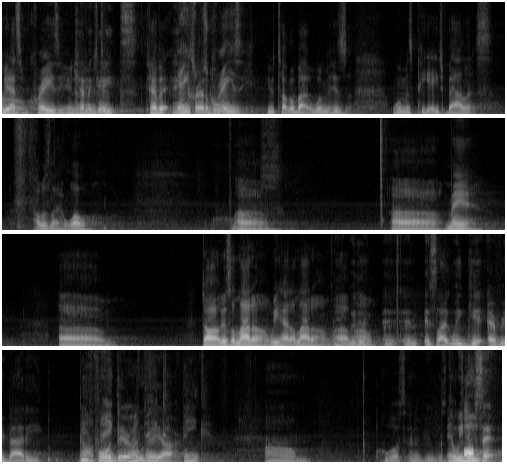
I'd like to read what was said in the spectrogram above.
We had some Um, crazy interviews. Kevin too. Gates, Kevin Gates was crazy. You talk about women, his women's pH balance. I was like, whoa. Um, uh, man, um, dog, there's a lot of them. We had a lot of them. Did. um, and, and it's like we get everybody before think, they're bro, who think, they are. Think. Um, who else interviewed was And we do- Offset.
